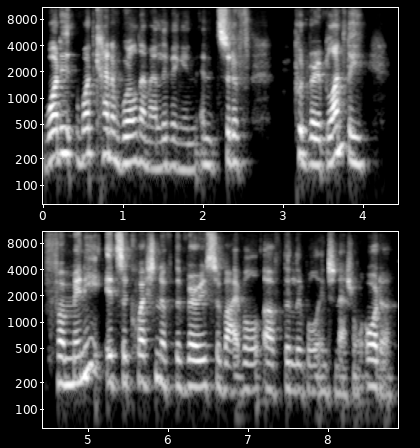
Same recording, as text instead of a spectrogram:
what is what kind of world am I living in? And sort of put very bluntly, for many, it's a question of the very survival of the liberal international order.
